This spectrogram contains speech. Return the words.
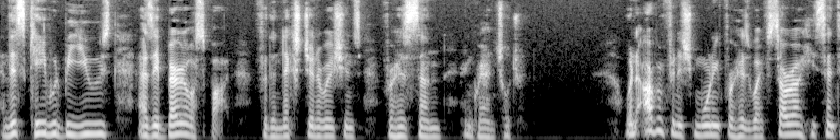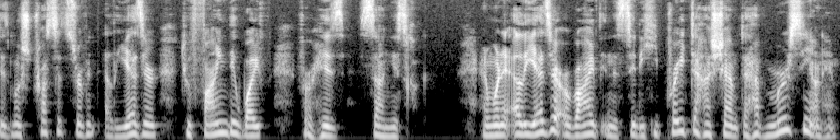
And this cave would be used as a burial spot for the next generations for his son and grandchildren. When Avram finished mourning for his wife Sarah, he sent his most trusted servant Eliezer to find a wife for his son Yitzchak. And when Eliezer arrived in the city, he prayed to Hashem to have mercy on him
